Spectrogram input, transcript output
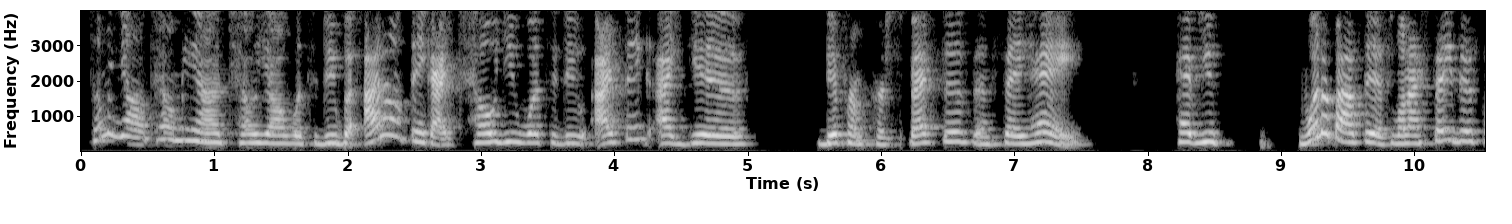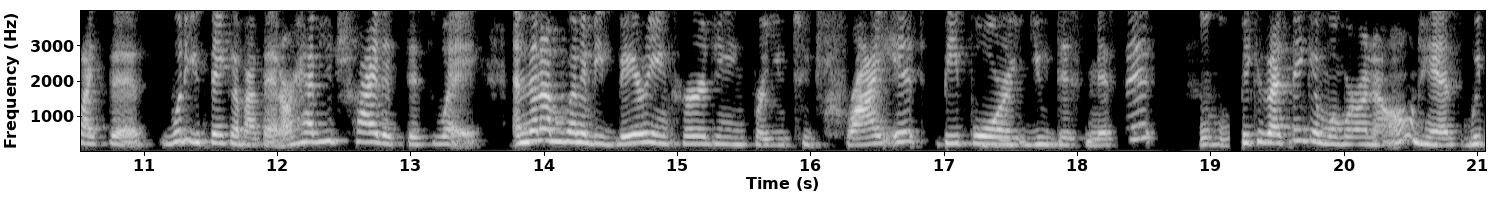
some of y'all tell me i tell y'all what to do but i don't think i tell you what to do i think i give different perspectives and say hey have you what about this when i say this like this what do you think about that or have you tried it this way and then i'm going to be very encouraging for you to try it before mm-hmm. you dismiss it Mm-hmm. Because I think and when we're on our own heads, we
